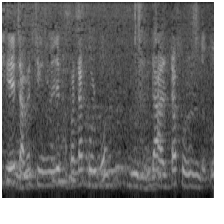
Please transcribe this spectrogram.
খেয়ে তারপর চিংড়ি মাছের ভাপাটা করব, ডালটা ফোড়ন দেবো।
